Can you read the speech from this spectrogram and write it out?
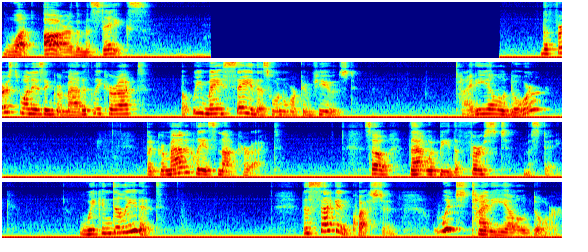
what are the mistakes? The first one isn't grammatically correct, but we may say this when we're confused. Tiny yellow door? But grammatically it's not correct. So that would be the first mistake. We can delete it. The second question, which tiny yellow door?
